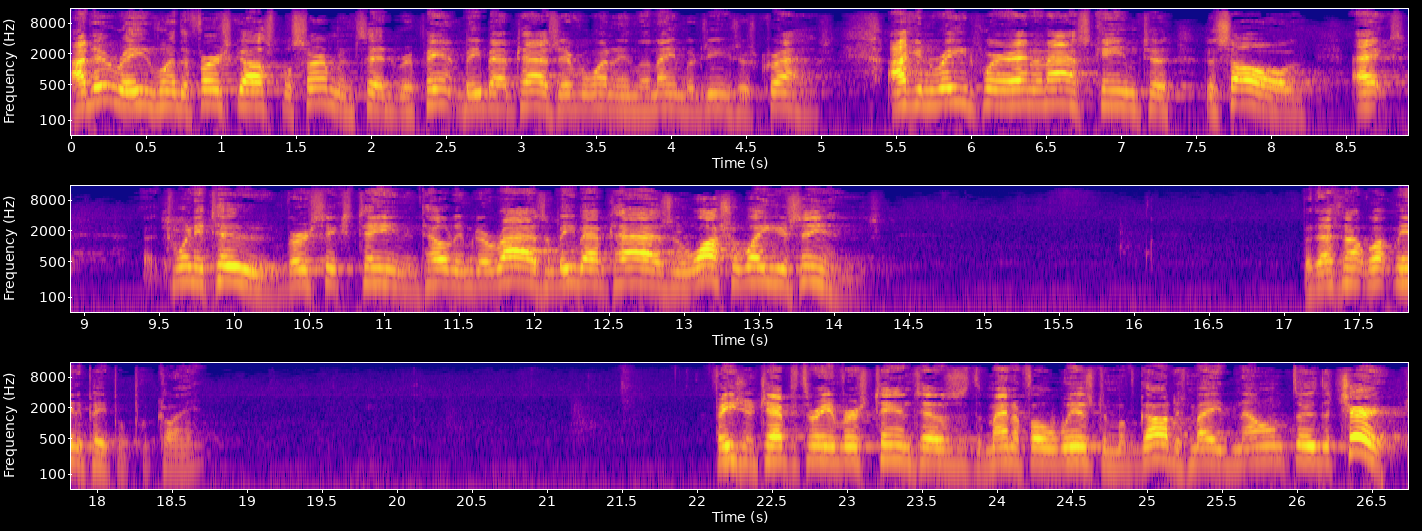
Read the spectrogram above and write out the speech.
I do read when the first gospel sermon said, Repent be baptized, everyone in the name of Jesus Christ. I can read where Ananias came to, to Saul, Acts 22, verse 16, and told him to rise and be baptized and wash away your sins. But that's not what many people proclaim. Ephesians chapter 3 and verse 10 tells us the manifold wisdom of God is made known through the church.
